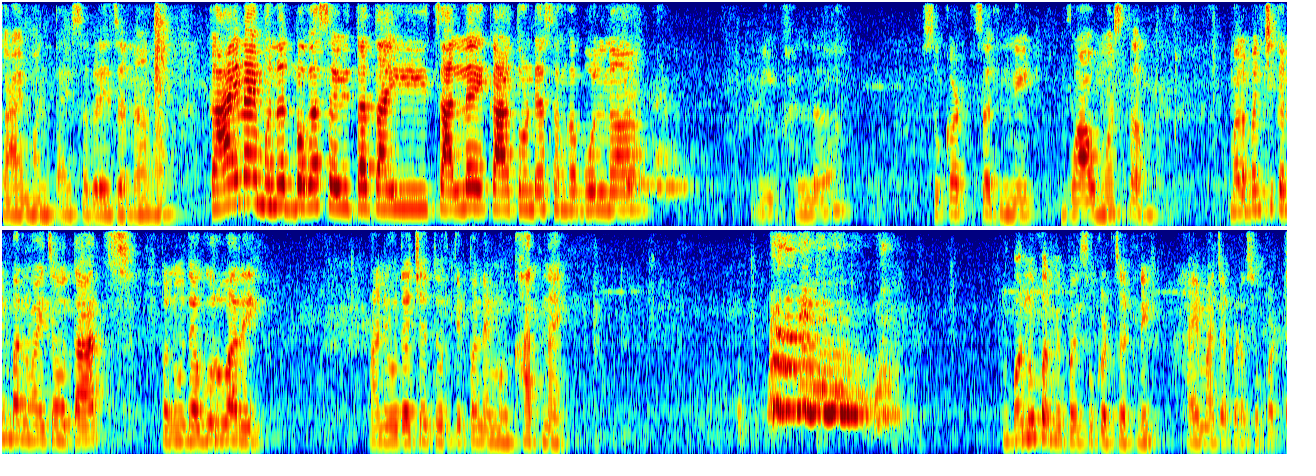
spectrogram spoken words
काय म्हणताय सगळेजण? काय नाही म्हणत बघा सविता ताई. चाललंय काळ तोंड्या संग बोलणं. मी खाल्लं सुकट चटणी. वाव मस्त. मला पण चिकन बनवायचं होतं आज. पण उद्या गुरुवार आहे. आणि उद्या चतुर्थी पण आहे मग खात नाही. बनवू का मी पण सुकट चटणी? आहे माझ्याकडं सुकट.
